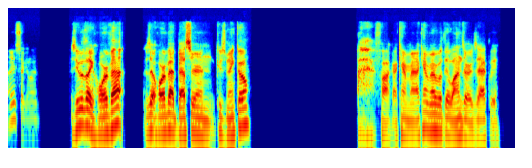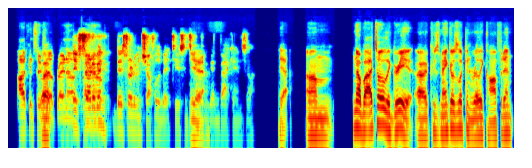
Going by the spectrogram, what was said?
Oh, he's second line. is he with like Horvat? Is it Horvat, Boeser, and Kuzmenko? Ah, fuck, I can't remember. I can't remember what the lines are exactly. I can search Right. it up right now. They've right sort of now. been they've sort of been shuffled a bit too since Yeah. yeah. getting back in. So yeah. Um, no, but I totally agree. Uh, Kuzmenko's looking really confident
